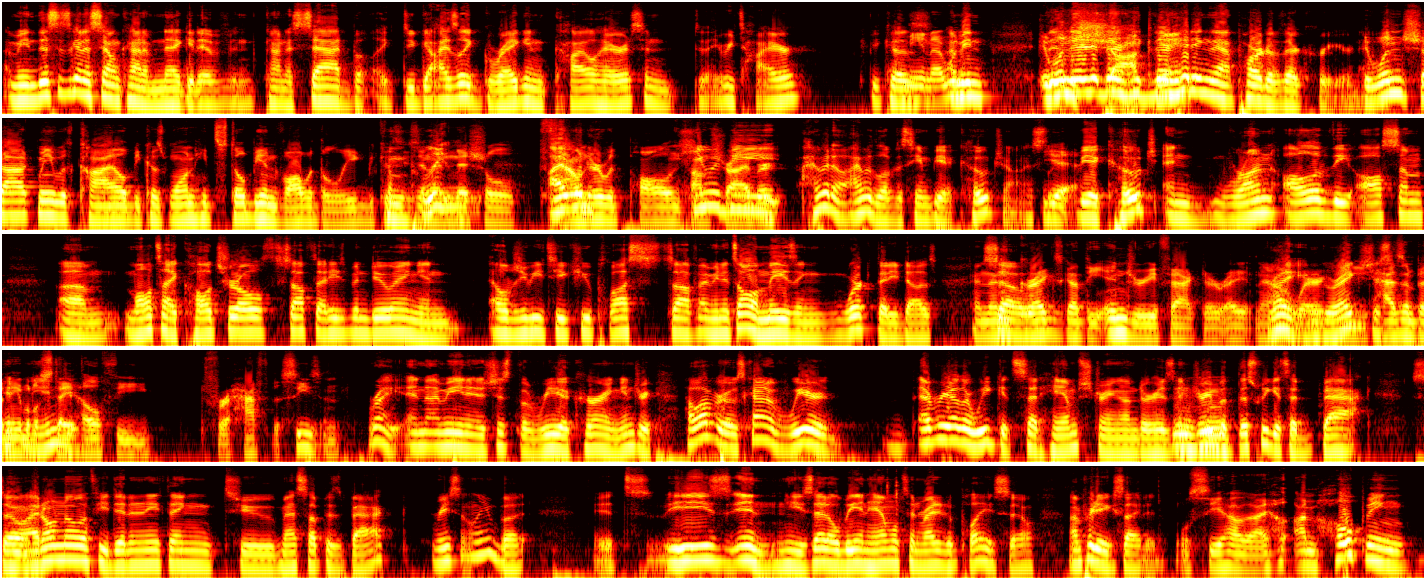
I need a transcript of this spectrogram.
I mean, this is gonna sound kind of negative and kind of sad, but like, do guys like Greg and Kyle Harrison do they retire? Because I mean, I I mean, it wouldn't they're, they're, they're me. hitting that part of their career now. It wouldn't shock me with Kyle because one, he'd still be involved with the league because he's an initial I would- founder with Paul and Tom Schreiber. be. I would. I would love to see him be a coach. Honestly, Yeah. be a coach and run all of the awesome um, multicultural stuff that he's been doing and LGBTQ plus stuff. I mean, it's all amazing work that he does. And then so, Greg's got the injury factor right now, Right, where just hasn't been able to stay injury. healthy for half the season. Right, and I mean it's just the reoccurring injury. However, it was kind of weird. Every other week it said hamstring under his injury, Mm-hmm. but this week it said back. So Hmm. I don't know if he did anything to mess up his back recently, but it's he's in. He said he'll be in Hamilton ready to play. So I'm pretty excited. We'll see how I. I'm hoping,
